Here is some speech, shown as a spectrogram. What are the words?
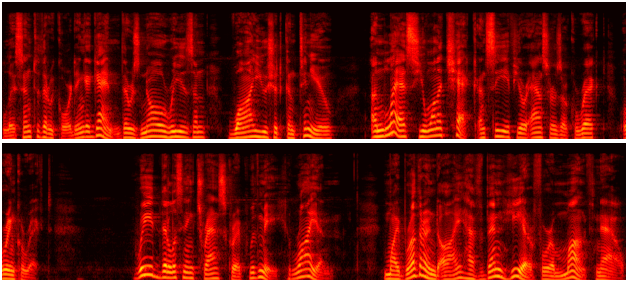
listen to the recording again. There is no reason why you should continue unless you want to check and see if your answers are correct or incorrect. Read the listening transcript with me, Ryan. My brother and I have been here for a month now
